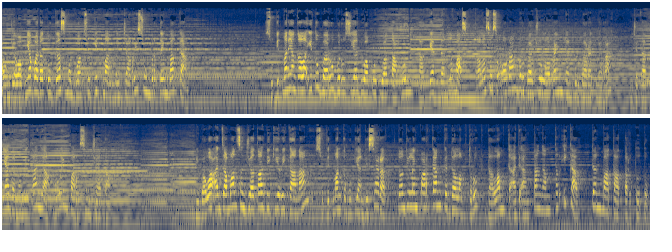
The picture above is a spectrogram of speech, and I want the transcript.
Tanggung jawabnya pada tugas membuat Sukitman mencari sumber tembakan Sugitman yang kala itu baru berusia 22 tahun, kaget dan lemas kalau seseorang berbaju loreng dan berbaret merah menjekatnya dan memintanya melempar senjata. Di bawah ancaman senjata di kiri kanan, Sukitman kemudian diseret dan dilemparkan ke dalam truk dalam keadaan tangan terikat dan mata tertutup.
